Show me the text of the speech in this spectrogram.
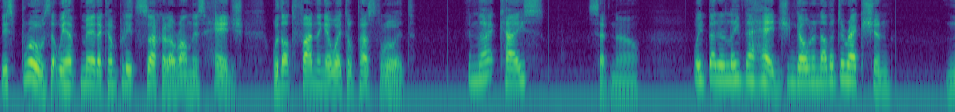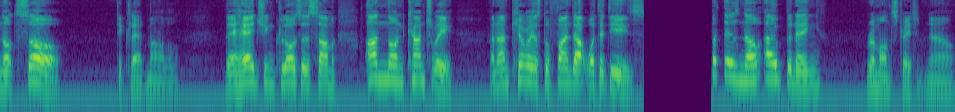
This proves that we have made a complete circle around this hedge without finding a way to pass through it. In that case, said Nerle, we'd better leave the hedge and go in another direction. Not so, declared Marvel. The hedge encloses some unknown country, and I'm curious to find out what it is. But there's no opening, remonstrated Nerle.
